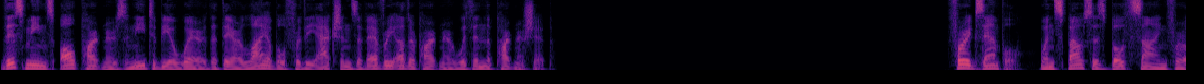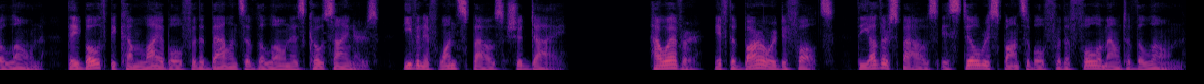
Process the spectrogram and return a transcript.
This means all partners need to be aware that they are liable for the actions of every other partner within the partnership. For example, when spouses both sign for a loan, they both become liable for the balance of the loan as co-signers, even if one spouse should die. However, if the borrower defaults, the other spouse is still responsible for the full amount of the loan.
